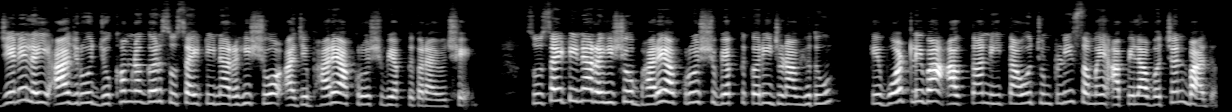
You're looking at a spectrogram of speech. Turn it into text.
જેને લઈ આજરોજ જોખમનગર સોસાયટીના રહીશો આજે ભારે આક્રોશ વ્યક્ત કરાયો છે. સોસાયટીના રહીશો ભારે આક્રોશ વ્યક્ત કરી જણાવ્યું હતું કે વોટ લેવા આવતા નેતાઓ ચૂંટણી સમયે આપેલા વચન બાદ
